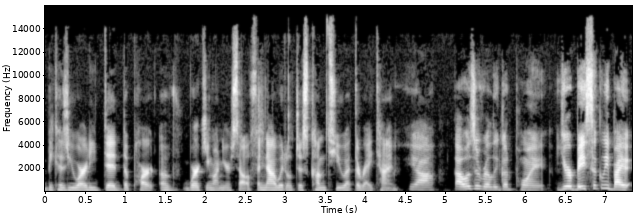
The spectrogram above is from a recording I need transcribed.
because you already did the part of working on yourself and now it'll just come to you at the right time. Yeah, that was a really good point. You're basically by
